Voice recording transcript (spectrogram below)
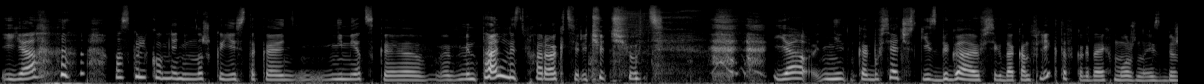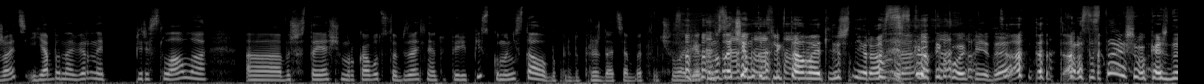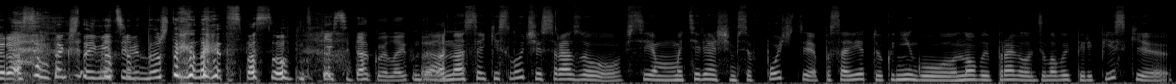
И я, поскольку у меня немножко есть такая немецкая э, ментальность в характере чуть-чуть, я не, как бы всячески избегаю всегда конфликтов, когда их можно избежать. И я бы, наверное, переслала э, вышестоящему руководству обязательно эту переписку, но не стала бы предупреждать об этом человека. Ну зачем конфликтовать лишний раз? Скрытой копии, да? Просто ставишь его каждый раз. Так что имейте в виду, что я на это способна. Есть и такой лайфхак. Да, на всякий случай сразу всем матерящимся в почте посоветую книгу «Новые правила деловой переписки».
